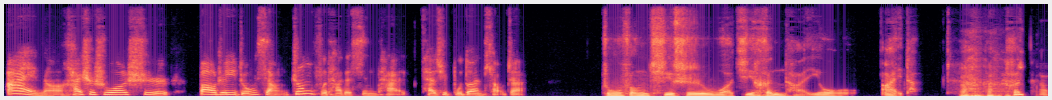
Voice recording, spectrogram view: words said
爱呢，还是说是抱着一种想征服他的心态才去不断挑战？珠峰其实我既恨他又爱他，恨他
